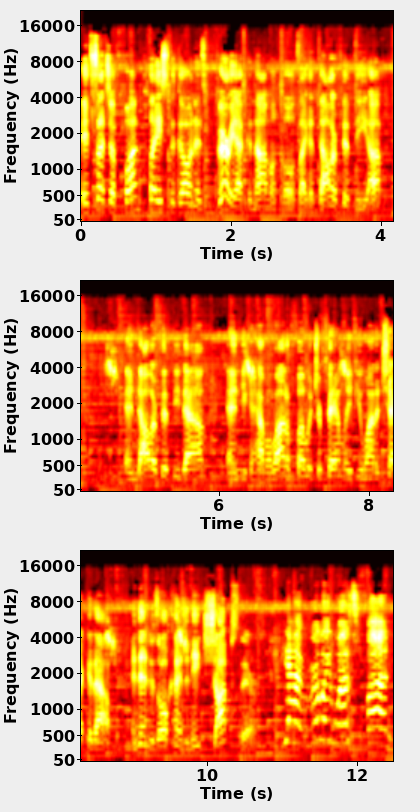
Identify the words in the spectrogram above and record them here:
It's such a fun place to go and it's very economical. It's like a dollar fifty up and dollar fifty down and you can have a lot of fun with your family if you want to check it out. And then there's all kinds of neat shops there. Yeah, it really was fun.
